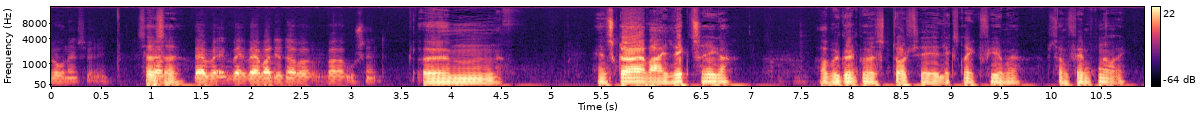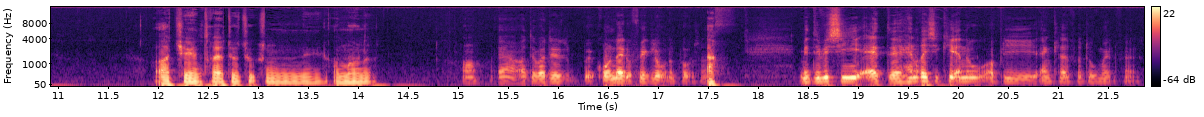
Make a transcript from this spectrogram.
låneansøgning? Så, Hvad, så hvad, hvad, hvad, hvad var det, der var, var usendt? øhm, han skrev, at jeg var elektriker, og begyndte på at stå til elektrikfirma som 15-årig. Og tjente 23.000 øh, om måneden. Oh, ja, og det var det grundlag, du fik lånet på. Så. Ja. Men det vil sige, at øh, han risikerer nu at blive anklaget for dokumentfalsk.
